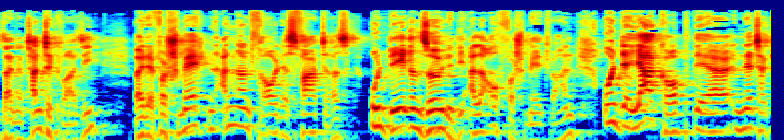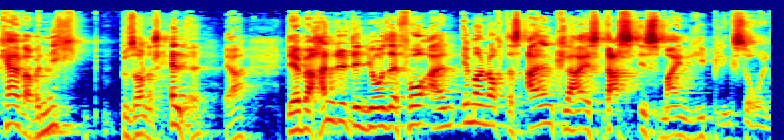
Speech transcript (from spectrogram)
seiner Tante quasi, bei der verschmähten anderen Frau des Vaters und deren Söhne, die alle auch verschmäht waren. Und der Jakob, der netter Kerl war, aber nicht besonders helle, ja, der behandelt den Josef vor allem immer noch, dass allen klar ist, das ist mein Lieblingssohn.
